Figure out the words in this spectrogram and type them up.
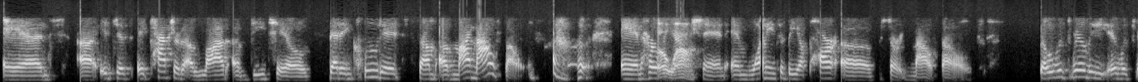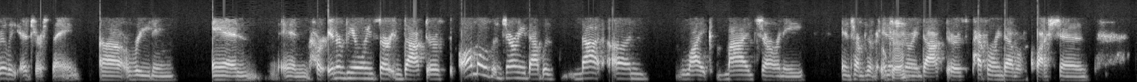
And uh, it just, it captured a lot of details that included some of my milestones and her oh, reaction wow. and wanting to be a part of certain milestones. So it was really it was really interesting uh, reading and and her interviewing certain doctors. Almost a journey that was not unlike my journey in terms of interviewing okay. doctors, peppering them with questions.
